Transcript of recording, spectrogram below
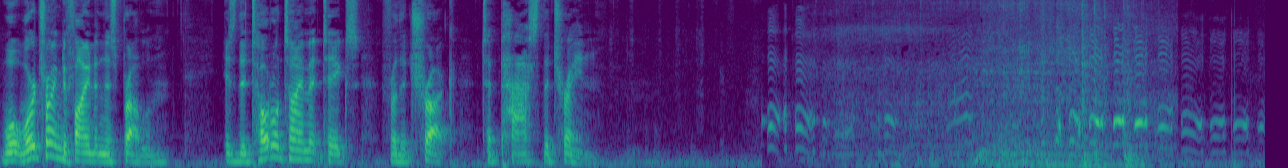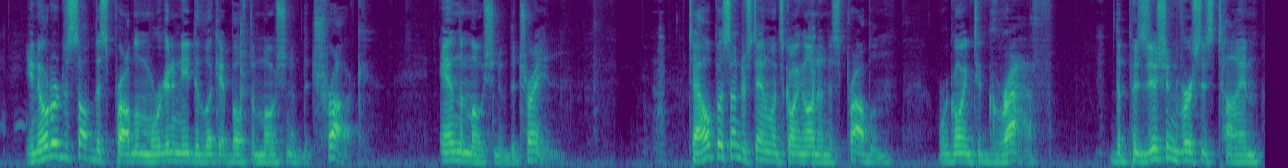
What we're trying to find in this problem is the total time it takes for the truck to pass the train. In order to solve this problem, we're going to need to look at both the motion of the truck and the motion of the train. To help us understand what's going on in this problem, we're going to graph the position versus time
